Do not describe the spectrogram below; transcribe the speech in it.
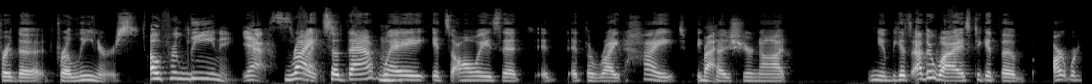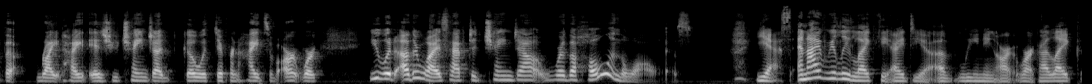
for the for leaners. Oh, for leaning. Yes. Right. So that Mhm. way it's always at, at at the right height because you're not you know because otherwise to get the artwork the right height as you change out go with different heights of artwork, you would otherwise have to change out where the hole in the wall is. Yes. And I really like the idea of leaning artwork. I like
